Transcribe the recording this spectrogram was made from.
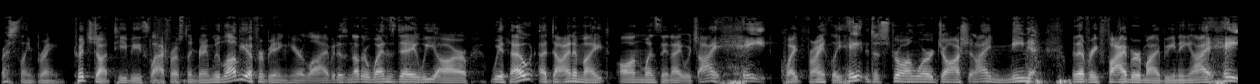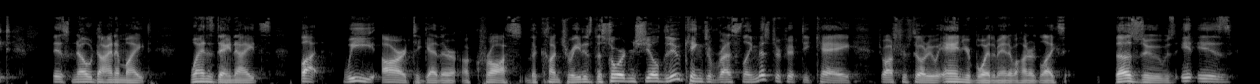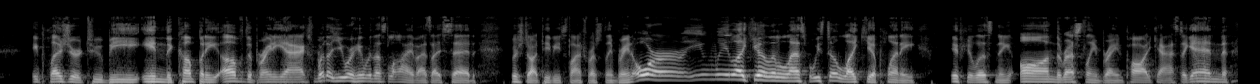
Wrestling Brain, twitch.tv slash Wrestling Brain. We love you for being here live. It is another Wednesday. We are without a dynamite on Wednesday night, which I hate, quite frankly. Hate is a strong word, Josh, and I mean it with every fiber of my being. I hate this no dynamite Wednesday nights, but we are together across the country. It is the Sword and Shield, the new Kings of Wrestling, Mr. 50K, Josh Custodio, and your boy, the man of 100 likes, the Zoobs. It is a pleasure to be in the company of the Brainiacs, whether you are here with us live, as I said, twitch.tv slash wrestling brain, or we like you a little less, but we still like you plenty if you're listening on the Wrestling Brain podcast. Again,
